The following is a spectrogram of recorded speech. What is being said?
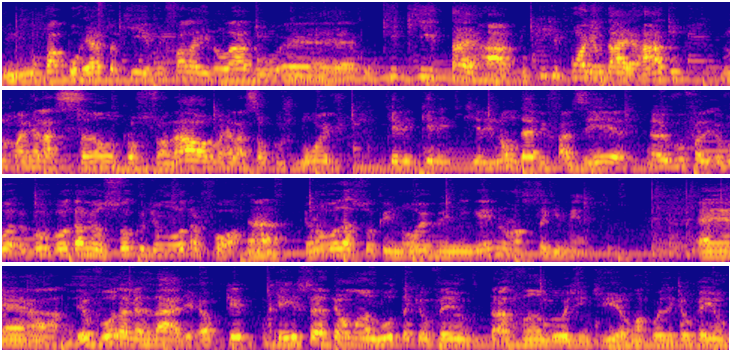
E o papo reto aqui, me fala aí no lado é, o que que tá errado, o que que pode dar errado numa relação profissional, numa relação com os noivos, que, ele, que, ele, que eles não devem fazer. Não, eu vou fazer, eu vou, eu vou, vou dar meu soco de uma outra forma. Ah, Eu não vou dar soco em noivo em ninguém no nosso segmento. É, eu vou, na verdade, é porque, porque isso é até uma luta que eu venho travando hoje em dia, uma coisa que eu venho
